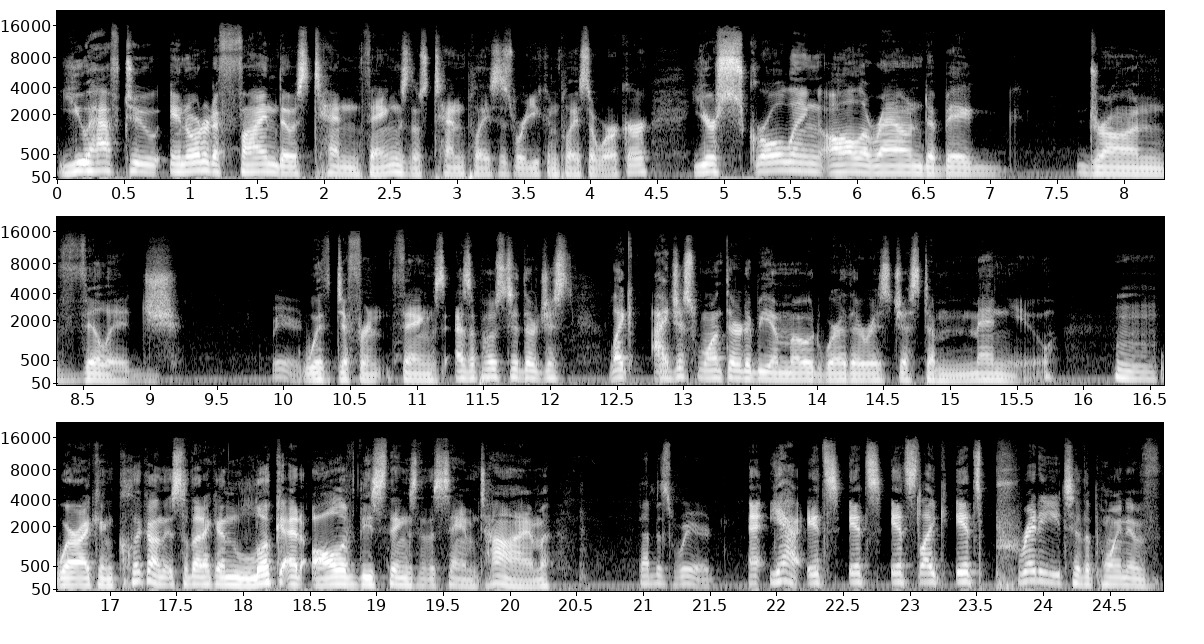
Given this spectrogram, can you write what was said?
you have to in order to find those 10 things those 10 places where you can place a worker you're scrolling all around a big drawn village weird. with different things as opposed to they're just like I just want there to be a mode where there is just a menu where I can click on this so that I can look at all of these things at the same time. that is weird. Uh, yeah, it's it's it's like it's pretty to the point of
